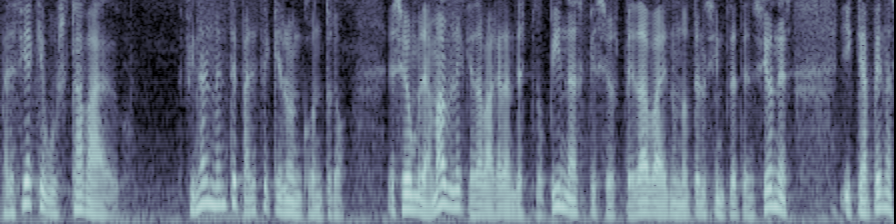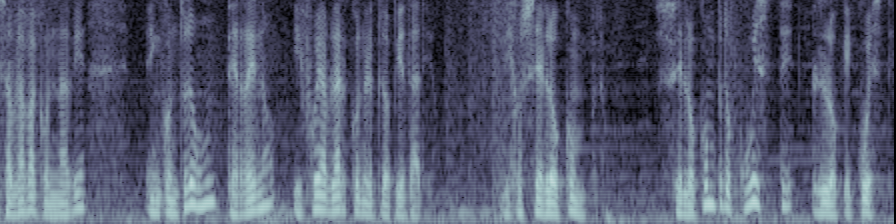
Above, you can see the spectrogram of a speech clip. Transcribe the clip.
Parecía que buscaba algo. Finalmente parece que lo encontró. Ese hombre amable que daba grandes propinas, que se hospedaba en un hotel sin pretensiones y que apenas hablaba con nadie, encontró un terreno y fue a hablar con el propietario. Dijo, se lo compro. Se lo compro cueste lo que cueste.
